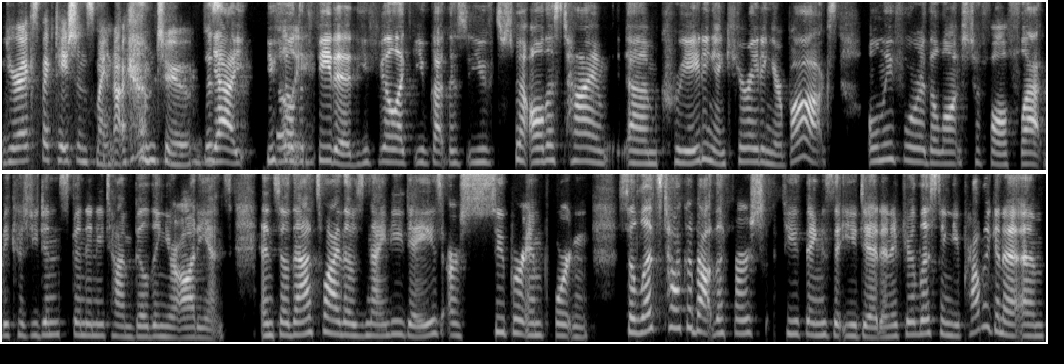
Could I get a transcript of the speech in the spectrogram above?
your expectations might not come true. Just yeah, you feel defeated. You feel like you've got this, you've spent all this time um, creating and curating your box only for the launch to fall flat because you didn't spend any time building your audience. And so that's why those 90 days are super important. So let's talk about the first few things that you did. And if you're listening, you're probably going to um,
